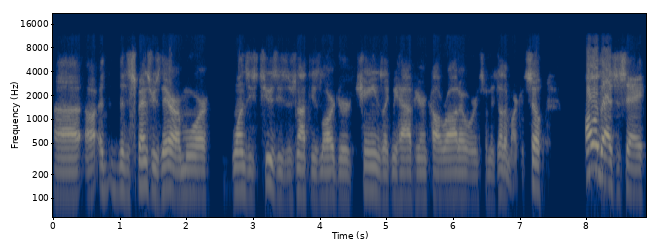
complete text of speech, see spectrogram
uh, are, the dispensaries there are more onesies, twosies. There's not these larger chains like we have here in Colorado or in some of these other markets. So, all of that is to say,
